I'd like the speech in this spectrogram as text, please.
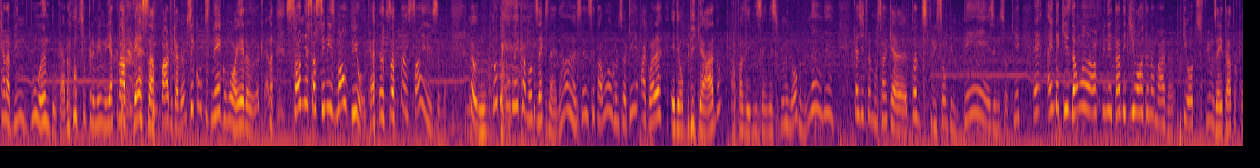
cara vem voando, cara. O Superman e atravessa a fábrica, meu. Não sei quantos negros morreram, cara. Só nessa cena em Smallville, cara. Só, só isso, cara. Meu, todo mundo reclamou do Zack Snyder. Ah, você tá louco, não sei o que. Agora ele é obrigado a fazer isso aí nesse filme novo. Não, né? Que a gente vai mostrar que a- toda destruição tem um peso, não sei o que. ainda quis dar uma alfinetada idiota na Marvel. né? Porque outros filmes aí tratam com,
